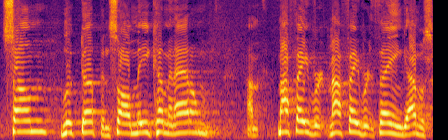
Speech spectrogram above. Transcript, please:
some looked up and saw me coming at them. My favorite, my favorite thing, I was,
